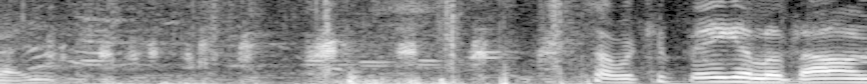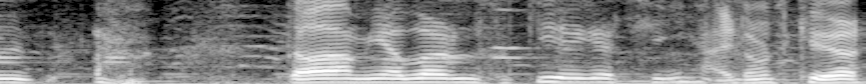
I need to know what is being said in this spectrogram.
গাইস সবাইকে পেয়ে গেল, তাও আমি তাও আমি আবার লুকিয়ে গেছি আই ডোন্ট কেয়ার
